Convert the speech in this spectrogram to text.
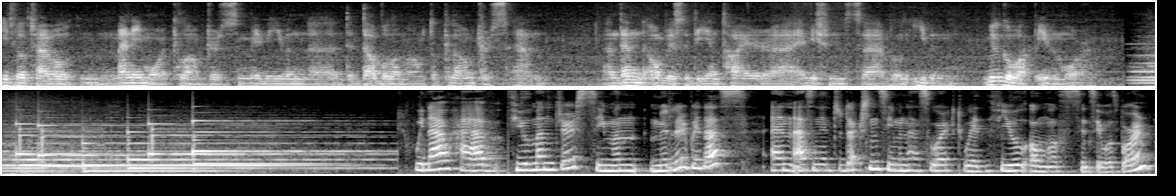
it will travel many more kilometers, maybe even uh, the double amount of kilometers, and and then obviously the entire uh, emissions uh, will even will go up even more. We now have fuel manager Simon Müller with us. And as an introduction, Simon has worked with fuel almost since he was born.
